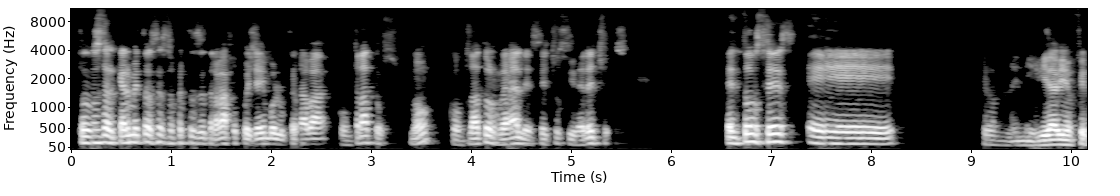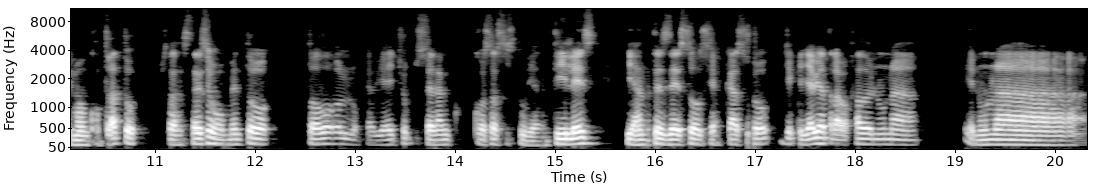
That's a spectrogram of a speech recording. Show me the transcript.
Entonces, al caerme todas esas ofertas de trabajo, pues ya involucraba contratos, ¿no? Contratos reales, hechos y derechos. Entonces, eh, en mi vida había firmado un contrato. O sea, hasta ese momento todo lo que había hecho pues eran cosas estudiantiles y antes de eso, si acaso, ya que ya había trabajado en una, en una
